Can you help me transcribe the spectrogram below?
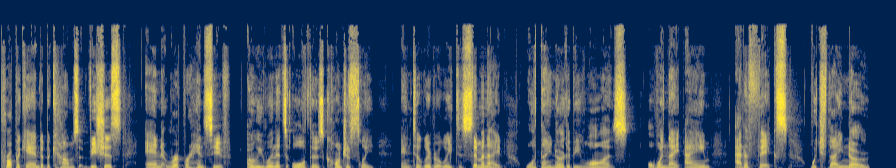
Propaganda becomes vicious and reprehensive only when its authors consciously and deliberately disseminate what they know to be lies, or when they aim at effects which they know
